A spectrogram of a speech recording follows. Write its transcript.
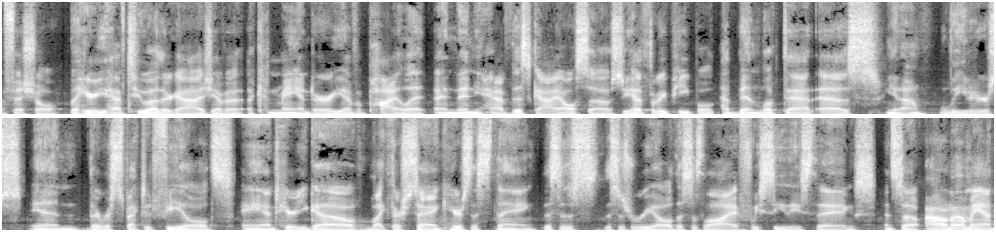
official. But here you have two other guys. You have a, a commander, you have a pilot, and then you have this guy also. So you have three people have been looked at as, you know, leaders in their respected fields. And here you go. Like they're saying, here's this thing. This is this is real. This is life. We see these things. And so I don't know, man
